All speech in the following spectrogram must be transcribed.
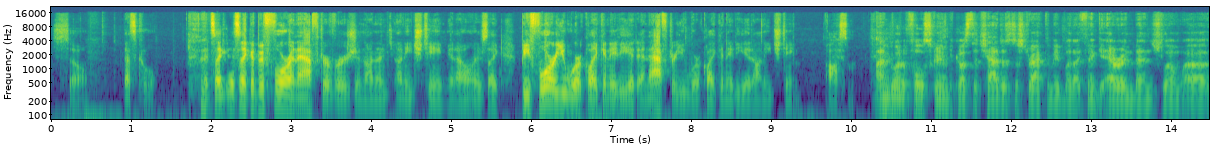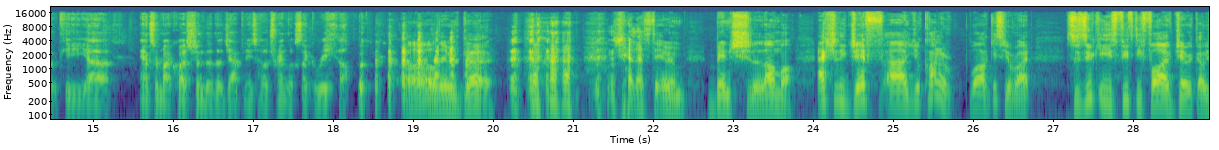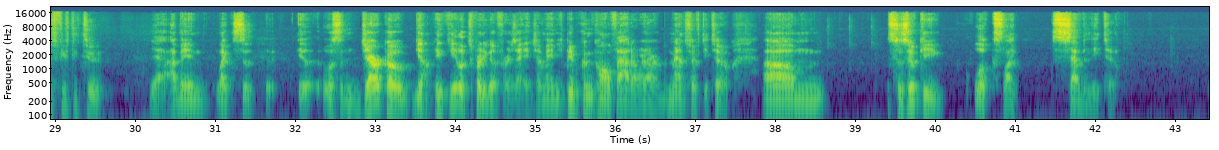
So that's cool. It's like it's like a before and after version on on each team. You know, there's like before you work like an idiot and after you work like an idiot on each team. Awesome. I'm going to full screen because the chat has distracted me, but I think Aaron Ben Shlom uh, he uh, answered my question that the Japanese Ho train looks like Rio. oh, there we go. Shout outs to Aaron Ben Shlomo. Actually, Jeff, uh, you're kind of well. I guess you're right. Suzuki is 55. Jericho is 52. Yeah, I mean, like, listen, Jericho, you know, he, he looks pretty good for his age. I mean, people can call him fat or whatever, but man's 52. Um, Suzuki looks like 72.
